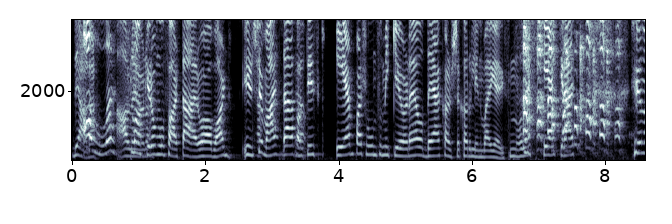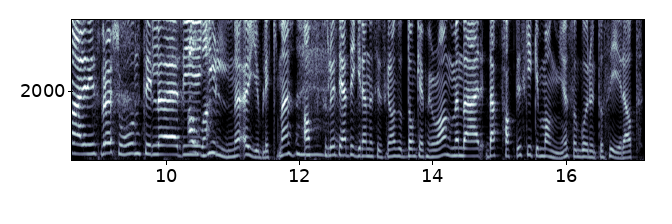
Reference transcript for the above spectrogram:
Det er det. Alle Ja, snakker det. om hvor fælt det er å ha barn. Unnskyld meg. Det er faktisk én person som ikke gjør det, og det er kanskje Caroline Berg Eriksen. Og det er helt greit. Hun er en inspirasjon til eh, de gylne øyeblikkene. Absolutt. Jeg digger henne sist gang, så don't get me wrong. Men det er, det er faktisk ikke mange som går rundt og sier at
